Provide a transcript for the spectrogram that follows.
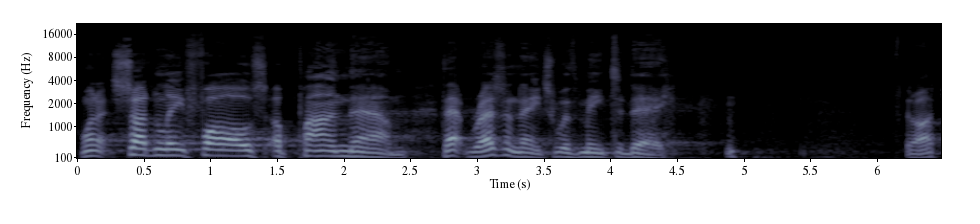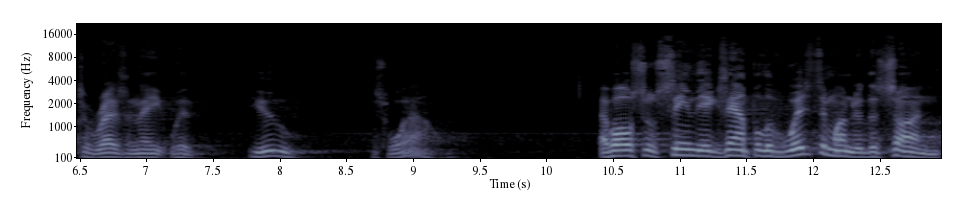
when it suddenly falls upon them. That resonates with me today. it ought to resonate with you as well. I've also seen the example of wisdom under the sun,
